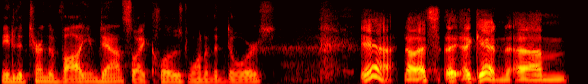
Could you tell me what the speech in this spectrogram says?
needed to turn the volume down, so I closed one of the doors. Yeah, no, that's again. Um,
